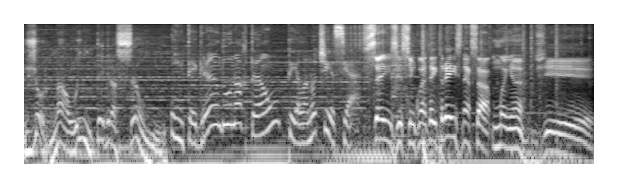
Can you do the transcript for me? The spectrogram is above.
Jornal Integração. Integrando o Nortão pela notícia. 6 e 53 nessa manhã de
